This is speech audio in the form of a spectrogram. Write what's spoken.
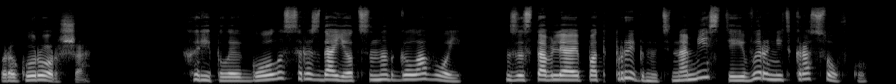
прокурорша!» Хриплый голос раздается над головой, заставляя подпрыгнуть на месте и выронить кроссовку.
